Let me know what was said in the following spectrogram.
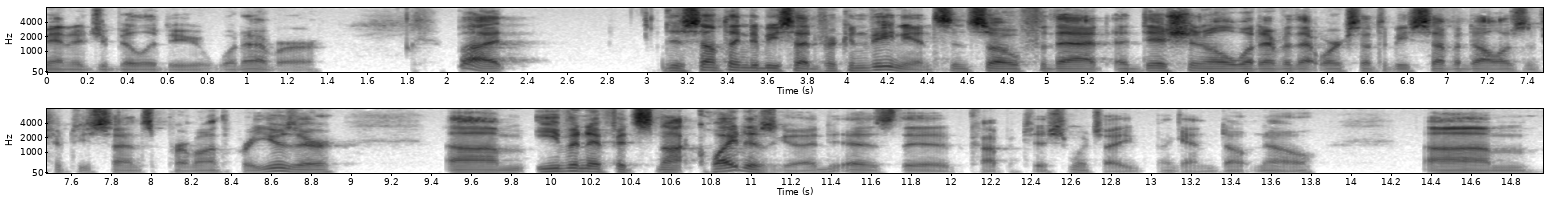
manageability or whatever. But there's something to be said for convenience, and so for that additional whatever that works out to be seven dollars and fifty cents per month per user, um, even if it's not quite as good as the competition, which I again don't know. Um,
